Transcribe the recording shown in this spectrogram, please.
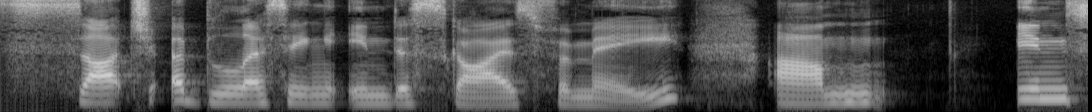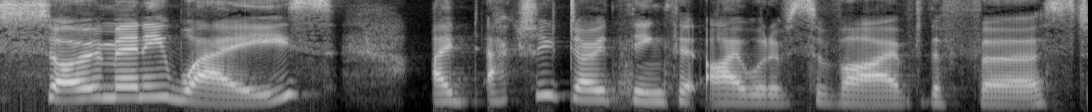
such a blessing in disguise for me. Um, in so many ways. I actually don't think that I would have survived the first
